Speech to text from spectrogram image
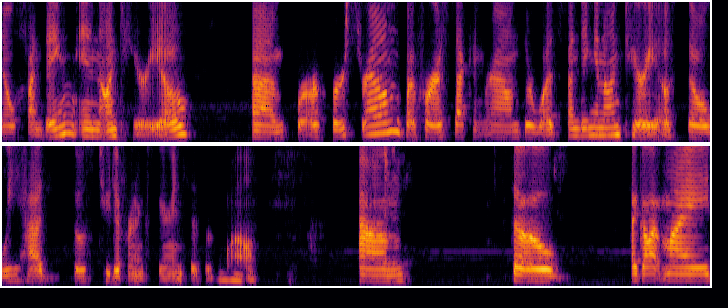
no funding in Ontario um, for our first round, but for our second round, there was funding in Ontario. So we had those two different experiences as Mhm. well. Um, so I got my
